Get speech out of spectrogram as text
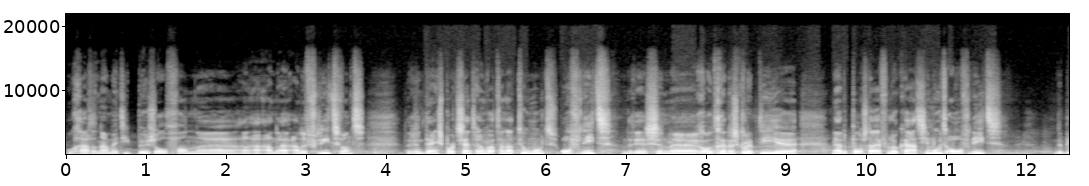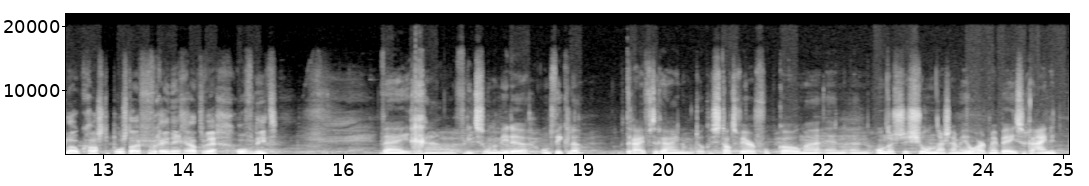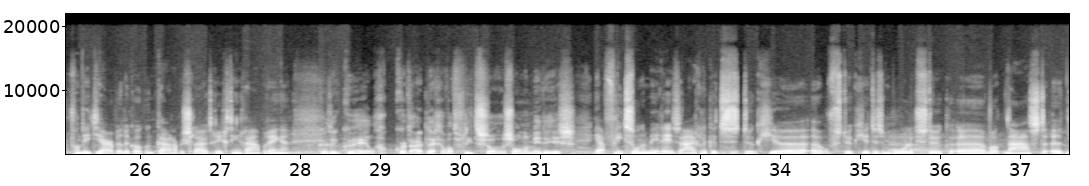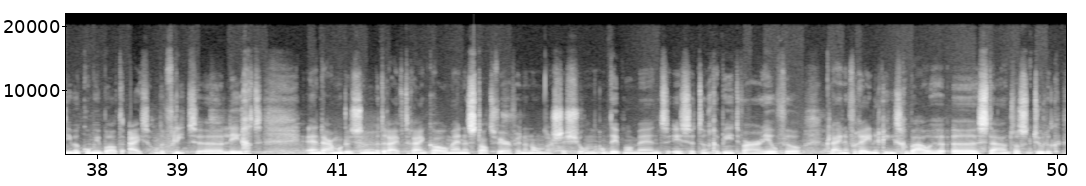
Hoe gaat het nou met die puzzel van, uh, aan, aan de Vliet? Want er is een denksportcentrum wat er naartoe moet, of niet. Er is een uh, die uh, naar de postduivenlocatie moet, of niet. De Blauwkras, de postduivenvereniging gaat weg, of niet. Wij gaan Vliet Midden ontwikkelen bedrijfterrein. Er moet ook een stadswerf opkomen en een onderstation. Daar zijn we heel hard mee bezig. Einde van dit jaar wil ik ook een kaderbesluit richting Raad brengen. Kunt u, heel kort uitleggen wat Vlietzone Midden is? Ja, Vlietzone Midden is eigenlijk het stukje, uh, of stukje, het is een behoorlijk stuk, uh, wat naast het nieuwe commibad IJsselder Vliet uh, ligt. En daar moet dus een bedrijfterrein komen en een stadswerf en een onderstation. Op dit moment is het een gebied waar heel veel kleine verenigingsgebouwen staan. Het was natuurlijk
